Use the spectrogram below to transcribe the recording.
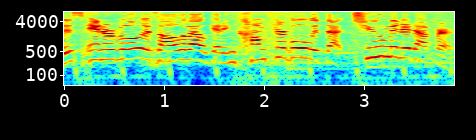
This interval is all about getting comfortable with that two minute effort.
